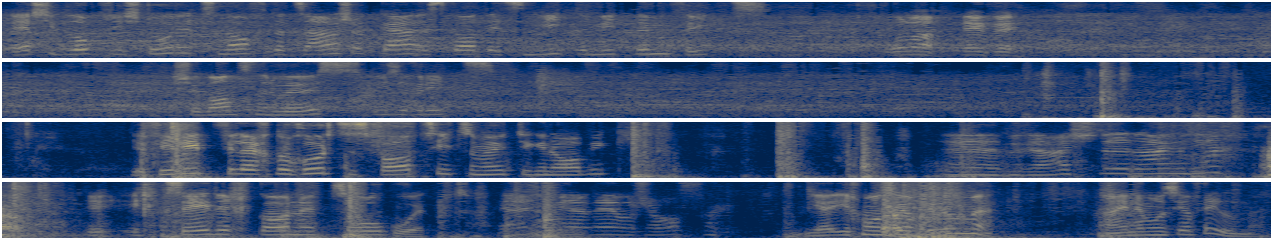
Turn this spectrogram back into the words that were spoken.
Der erste Block ist durch, die Nacht hat es auch schon gegeben. Es geht jetzt weiter mit dem Fritz. Voilà, eben. Ist schon ganz nervös, unser Fritz. Ja, Philipp, vielleicht noch kurz ein Fazit zum heutigen Abend. Äh, begeistert eigentlich? Ich, ich sehe dich gar nicht so gut. Ja, ich bin ja der, der arbeitet. Ja, ich muss ja filmen. Einer muss ja filmen.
